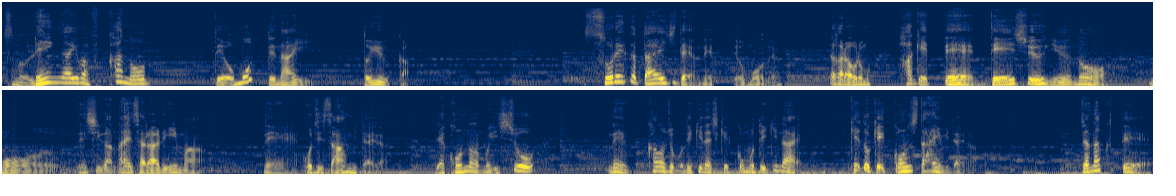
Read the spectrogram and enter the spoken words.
その恋愛は不可能って思ってないというか、それが大事だよねって思うのよ。だから俺も、ハゲて、低収入の、もう、弟子がないサラリーマン、ねえおじさんみたいな。いや、こんなのも一生、ねえ彼女もできないし結婚もできない。けど結婚したいみたいな。じゃなくて、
